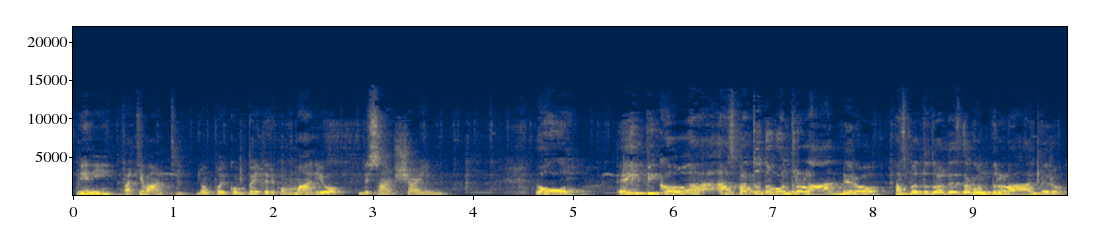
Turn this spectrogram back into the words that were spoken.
Vieni, fatti avanti. Non puoi competere con Mario The Sunshine. Oh! Epico! Ha, ha sbattuto contro l'albero! Ha sbattuto la testa contro l'albero.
